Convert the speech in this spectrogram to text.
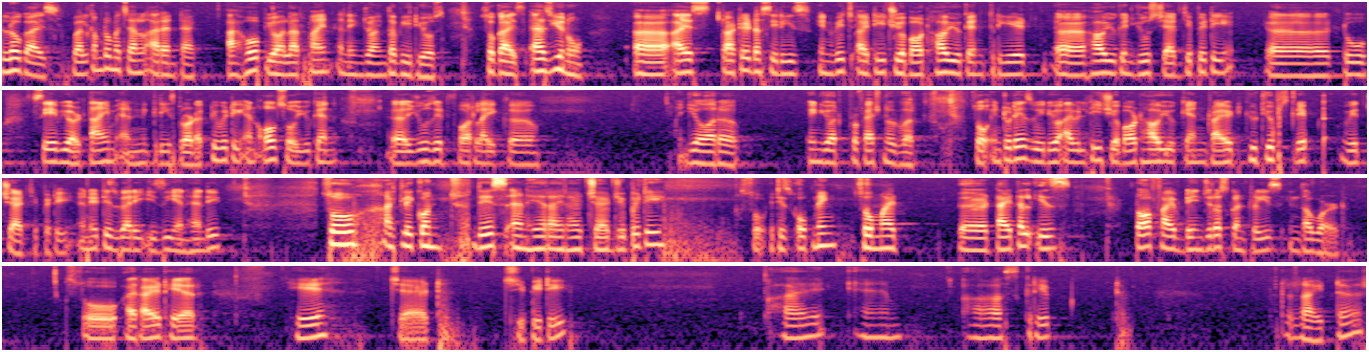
hello guys. Welcome to my channel iron tech. I hope you all are fine and enjoying the videos. So guys as you know uh, i started a series in which i teach you about how you can create uh, how you can use chat gpt uh, to save your time and increase productivity and also you can uh, use it for like uh, your uh, in your professional work. So in today's video i will teach you about how you can write youtube script with chatgpt and it is very easy and handy so i click on this and here i write chat GPT so it is opening. So my uh, title is top 5 dangerous countries in the world. So i write here hey chat gpt i am a script writer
